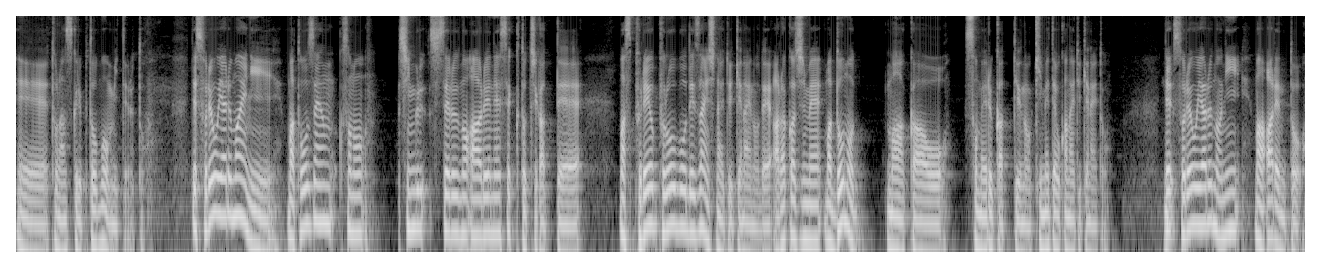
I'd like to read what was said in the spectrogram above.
えートランスクリプトも見てると。で、それをやる前に、まあ当然、そのsingle cell の RNA-seq と違って、まあプレプローブをデザインしないといけないので、あらかじめ、まあどのマーカーを染めるかっていうのを決めておかないといけないと。で、それをやるのに、まあ、アレンと、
